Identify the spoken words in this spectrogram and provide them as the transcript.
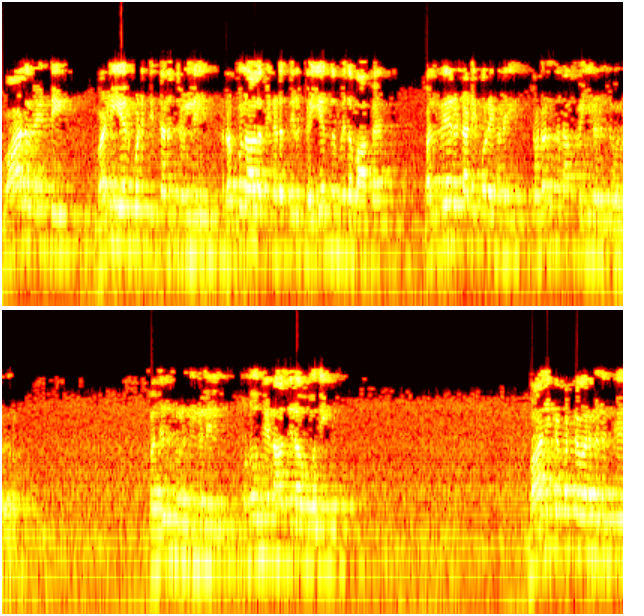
வாழ வேண்டி வழி ஏற்படுத்தி தர சொல்லி ரப்புல் இடத்தில் கையேந்தும் விதமாக பல்வேறு நடைமுறைகளை தொடர்ந்து நாம் கையில் எடுத்து வருகிறோம். பதில் தொழுதிகளில் முன்னூத்தி நாசிலா ஓதி பாதிக்கப்பட்டவர்களுக்கு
